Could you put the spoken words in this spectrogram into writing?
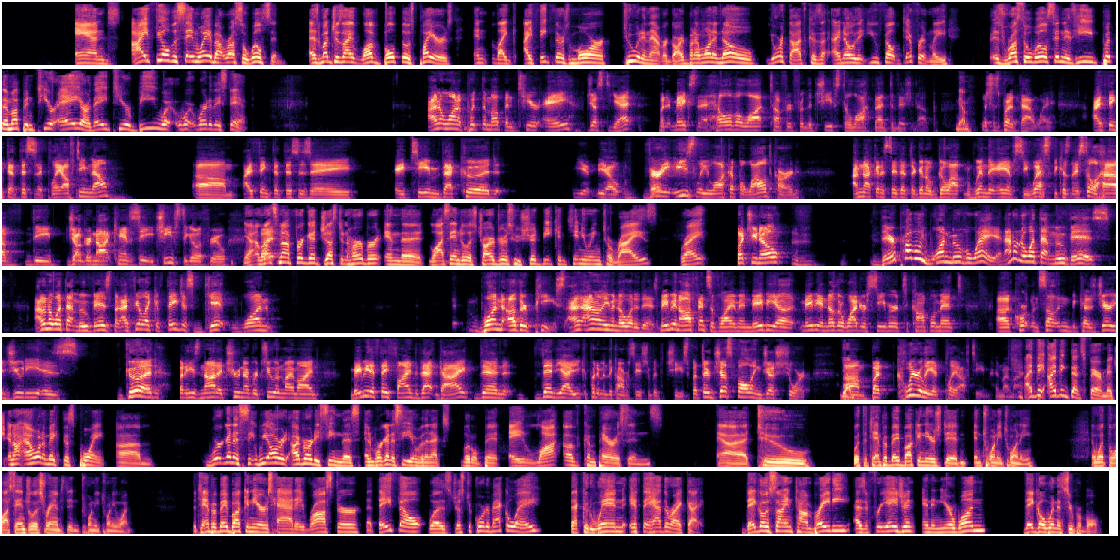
And I feel the same way about Russell Wilson. As much as I love both those players, and like I think there's more to it in that regard, but I want to know your thoughts because I know that you felt differently. Is Russell Wilson, is he put them up in tier A? Are they tier B? Where, where, where do they stand? I don't want to put them up in tier A just yet, but it makes it a hell of a lot tougher for the Chiefs to lock that division up. Yeah. Let's just put it that way. I think that this is a playoff team now. Um, I think that this is a a team that could you, you know very easily lock up a wild card. I'm not going to say that they're going to go out and win the AFC West because they still have the juggernaut Kansas City Chiefs to go through. Yeah, and But- let's not forget Justin Herbert and the Los Angeles Chargers, who should be continuing to rise, right? But you know, they're probably one move away, and I don't know what that move is. I don't know what that move is, but I feel like if they just get one one other piece, I, I don't even know what it is. Maybe an offensive lineman, maybe a maybe another wide receiver to complement uh, Courtland Sutton because Jerry Jeudy is good, but he's not a true number two in my mind. Maybe if they find that guy, then then yeah, you could put him in the conversation with the Chiefs. But they're just falling just short. Yeah. Um, but clearly a playoff team in my mind. I think I think that's fair, Mitch. And I, I want to make this point. Um, we're gonna see. We already. I've already seen this, and we're gonna see over the next little bit a lot of comparisons uh, to what the Tampa Bay Buccaneers did in 2020 and what the Los Angeles Rams did in 2021. The Tampa Bay Buccaneers had a roster that they felt was just a quarterback away that could win if they had the right guy. They go sign Tom Brady as a free agent, and in year one, they go win a Super Bowl.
